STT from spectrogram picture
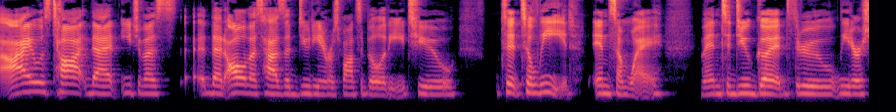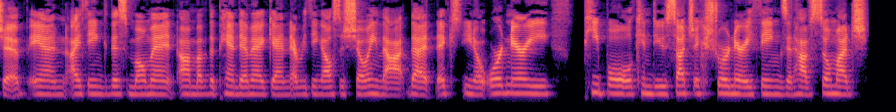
I was taught that each of us that all of us has a duty and responsibility to to to lead in some way. and to do good through leadership. And I think this moment um, of the pandemic and everything else is showing that that you know ordinary people can do such extraordinary things and have so much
